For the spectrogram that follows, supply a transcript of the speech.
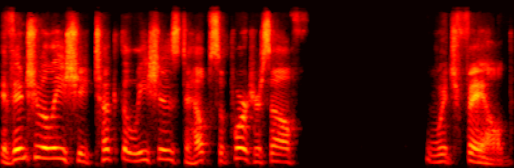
Eventually, she took the leashes to help support herself, which failed.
